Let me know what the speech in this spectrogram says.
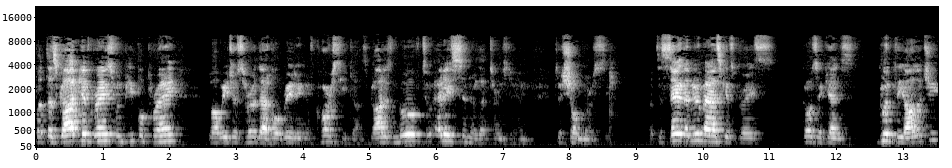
But does God give grace when people pray? Well, we just heard that whole reading. Of course He does. God is moved to any sinner that turns to Him to show mercy. But to say the new Mass gives grace goes against good theology,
